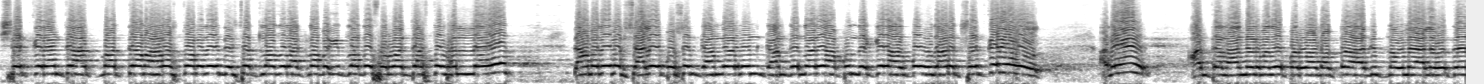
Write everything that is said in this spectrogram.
शेतकऱ्यांच्या आत्महत्या महाराष्ट्रामध्ये देशातला जर आकडा बघितला तर सर्वात जास्त झालेले आहेत. त्यामध्ये मग शालेय पोषण कामगार म्हणून काम करणारे आपण देखील अल्प उदाहरक शेतकरी आहोत. आणि आमच्या नांदेडमध्ये परवा डॉक्टर अजित नवले आले होते.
